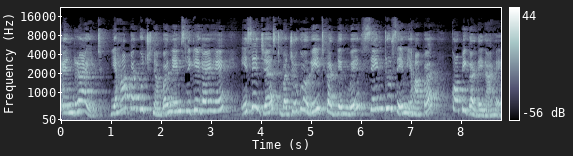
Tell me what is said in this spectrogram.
and write यहाँ पर कुछ नंबर नेम्स लिखे गए हैं। इसे जस्ट बच्चों को रीच करते हुए सेम टू सेम यहाँ पर कॉपी कर देना है।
